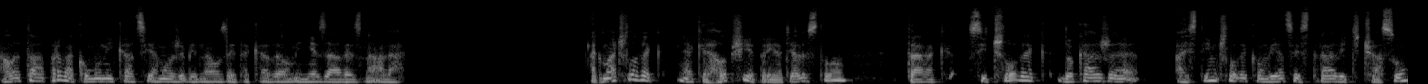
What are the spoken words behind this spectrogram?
Ale tá prvá komunikácia môže byť naozaj taká veľmi nezáväzná ľah. Ak má človek nejaké hlbšie priateľstvo, tak si človek dokáže aj s tým človekom viacej stráviť času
